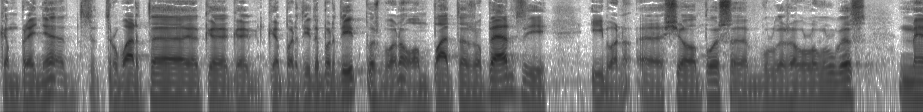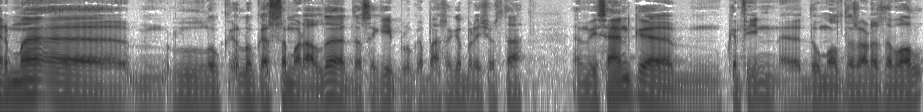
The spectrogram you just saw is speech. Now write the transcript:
que emprenya trobar-te que, que, que partit a partit, pues, bueno, o empates o perds, i, i bueno, això, pues, vulgues o no vulgues, merma eh, el, el que és la moral de, de l'equip. El que passa que per això està en Vicent, que, que en fi, eh, du moltes hores de vol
